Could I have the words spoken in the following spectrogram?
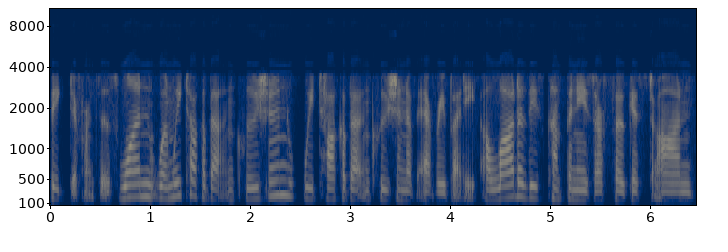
big differences. One, when we talk about inclusion, we talk about inclusion of everybody. A lot of these companies are focused on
